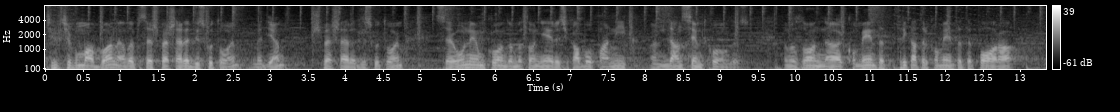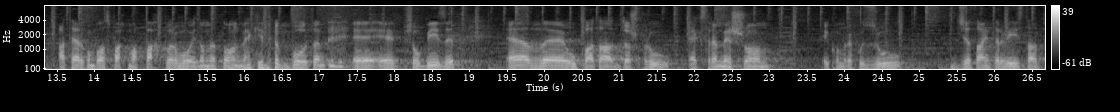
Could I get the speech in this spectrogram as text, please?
që, që po ma bënë edhe pse shpeshherë diskutojmë me djemtë, shpeshherë diskutojmë se unë jom konë domethonë njeri që ka bo panik në lansim të kongës. Domethonë komentet, 3-4 komentet e para, atëherë kom pas pak ma pak përvojë, domethonë me këtë botën e, e showbizit, edhe u pata dëshpru ekstremisht shumë, I kom refuzu gjitha intervistat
